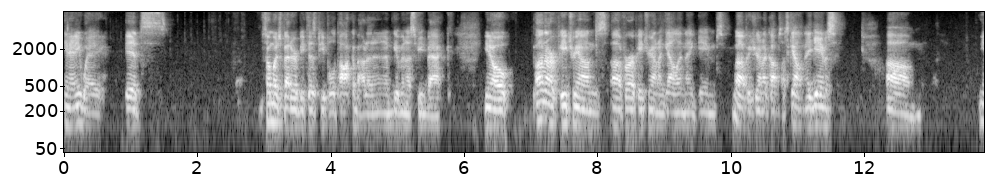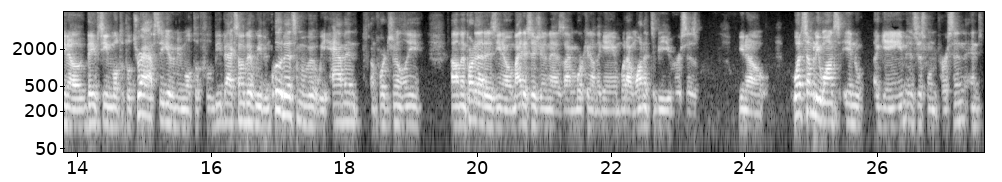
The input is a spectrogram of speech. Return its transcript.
in any way. It's so much better because people talk about it and have given us feedback. You know, on our Patreons, uh, for our Patreon on Gallant Knight Games, uh, patreon.com slash Gallant Knight Games, um, you know, they've seen multiple drafts. They've given me multiple feedback. Some of it we've included, some of it we haven't, unfortunately. Um, and part of that is, you know, my decision as I'm working on the game, what I want it to be versus, you know, what somebody wants in a game is just one person. And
